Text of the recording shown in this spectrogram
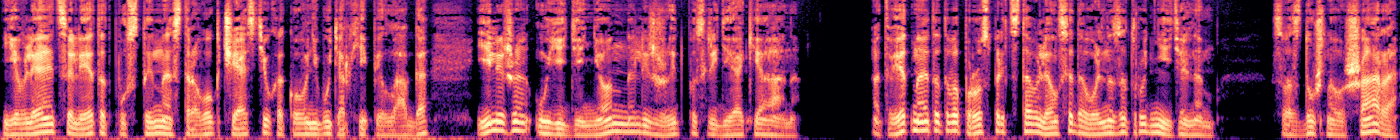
является ли этот пустынный островок частью какого-нибудь архипелага или же уединенно лежит посреди океана. Ответ на этот вопрос представлялся довольно затруднительным. С воздушного шара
